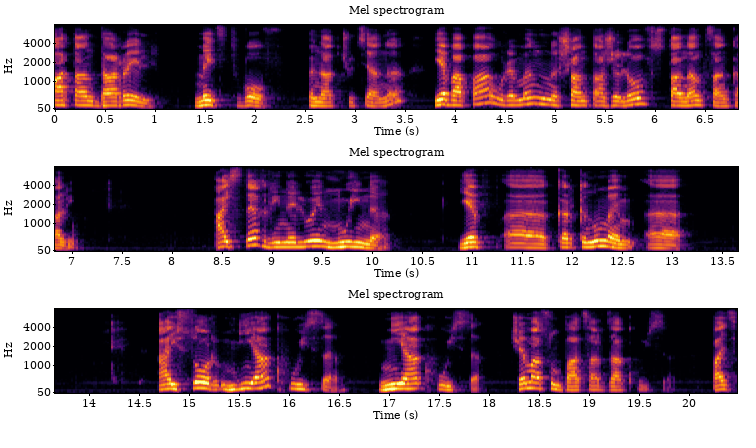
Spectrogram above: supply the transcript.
պատանդարել մեծ թվով բնակչությանը եւ ապա ուրեմն շանտաժելով ստանալ ցանկալին այստեղ լինելու է նույնը եւ կրկնում եմ այսօր միակ հույսը միակ հույսը չեմ ասում բացարձակ հույսը բայց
